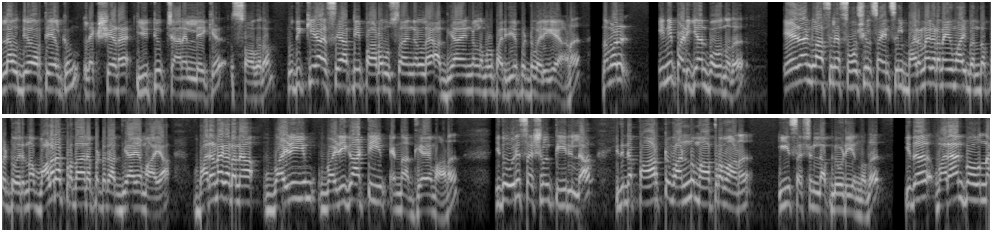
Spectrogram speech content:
എല്ലാ ഉദ്യോഗാർത്ഥികൾക്കും ലക്ഷ്യയുടെ യൂട്യൂബ് ചാനലിലേക്ക് സ്വാഗതം. പുതുക്കിയ എസ് ആർ ടി പാഠപുസ്തകങ്ങളുടെ അധ്യായങ്ങൾ നമ്മൾ പരിചയപ്പെട്ടു വരികയാണ്. നമ്മൾ ഇനി പഠിക്കാൻ പോകുന്നത് ഏഴാം ക്ലാസ്സിലെ സോഷ്യൽ സയൻസിൽ ഭരണഘടനയുമായി ബന്ധപ്പെട്ട് വരുന്ന വളരെ പ്രധാനപ്പെട്ട ഒരു അധ്യായമായ ഭരണഘടന വഴിയും വഴികാട്ടിയും എന്ന അധ്യായമാണ്. ഇത് ഒരു സെഷനിൽ തീരില്ല. ഇതിന്റെ പാർട്ട് വണ്ണ് മാത്രമാണ് ഈ സെഷനിൽ അപ്ലോഡ് ചെയ്യുന്നത്. ഇത് വരാൻ പോകുന്ന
